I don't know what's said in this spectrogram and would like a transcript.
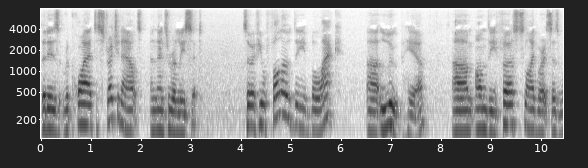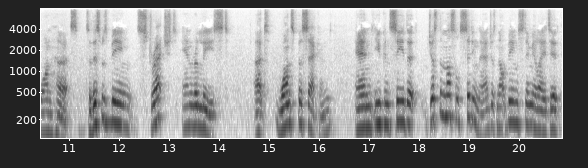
that is required to stretch it out and then to release it. So if you follow the black uh, loop here, um, on the first slide where it says 1 hertz. So this was being stretched and released at once per second. And you can see that just the muscle sitting there, just not being stimulated,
